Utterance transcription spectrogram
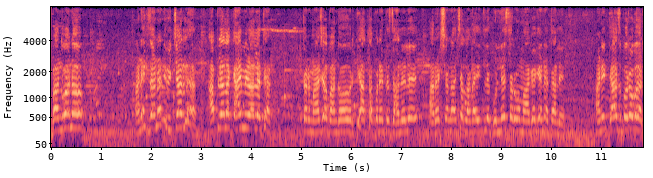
बांधवानं अनेक जणांनी विचारलं आपल्याला काय मिळालं त्यात? तर माझ्या बांधवावरती आतापर्यंत झालेले आरक्षणाच्या लढाईतले गुन्हे सर्व मागे घेण्यात आले. आणि त्याचबरोबर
